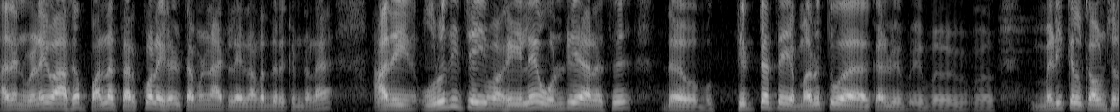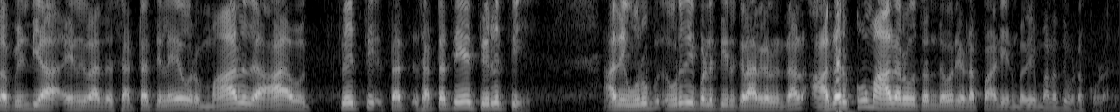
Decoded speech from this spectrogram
அதன் விளைவாக பல தற்கொலைகள் தமிழ்நாட்டிலே நடந்திருக்கின்றன. அதை உறுதி செய்யும் வகையிலே ஒன்றிய அரசு இந்த திட்டத்தை மருத்துவ கல்வி மெடிக்கல் கவுன்சில் ஆஃப் இந்தியா என்கிற அந்த சட்டத்திலே ஒரு மாறுத ஆ- திருத்தி தத் சட்டத்தையே திருத்தி அதை உறு உறுதிப்படுத்தியிருக்கிறார்கள் என்றால் அதற்கும் ஆதரவு தந்தவர் எடப்பாடி என்பதை மறந்துவிடக்கூடாது.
